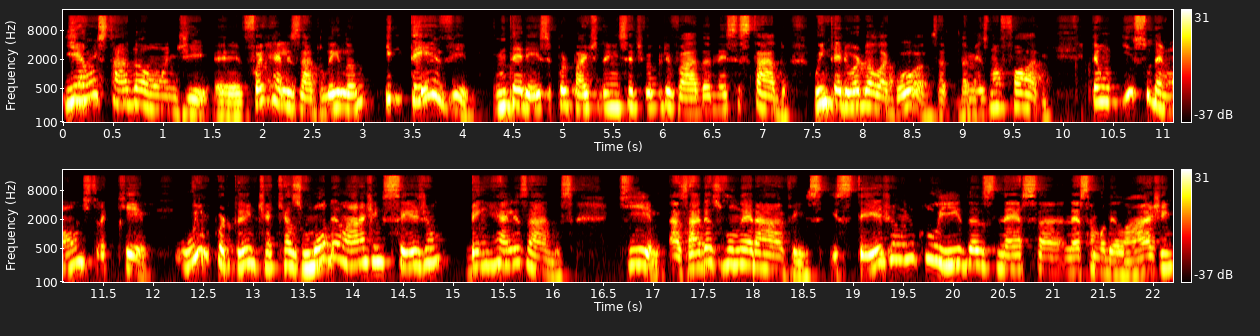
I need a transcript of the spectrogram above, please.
e é um estado onde é, foi realizado leilão e teve interesse por parte da iniciativa privada nesse estado. O interior do Alagoas, da mesma forma. Então, isso demonstra que o importante é que as modelagens sejam bem realizadas, que as áreas vulneráveis estejam incluídas nessa, nessa modelagem,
